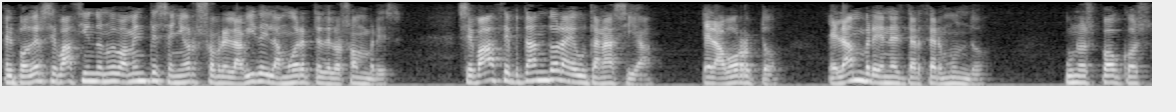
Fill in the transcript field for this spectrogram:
el poder se va haciendo nuevamente señor sobre la vida y la muerte de los hombres. Se va aceptando la eutanasia, el aborto, el hambre en el tercer mundo. Unos pocos,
